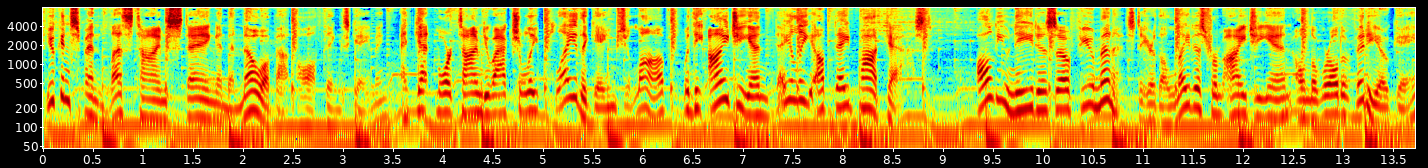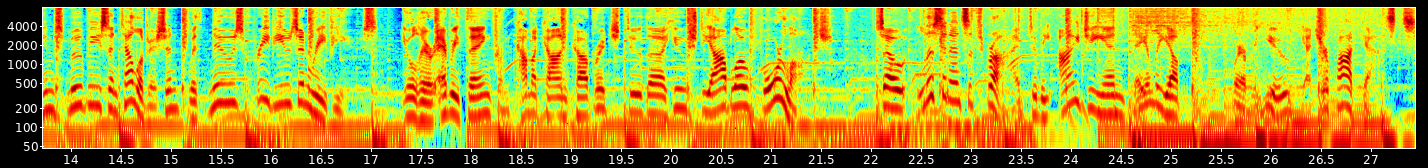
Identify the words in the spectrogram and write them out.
You can spend less time staying in the know about all things gaming and get more time to actually play the games you love with the IGN Daily Update podcast. All you need is a few minutes to hear the latest from IGN on the world of video games, movies, and television with news, previews, and reviews. You'll hear everything from Comic Con coverage to the huge Diablo 4 launch. So listen and subscribe to the IGN Daily Update wherever you get your podcasts.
